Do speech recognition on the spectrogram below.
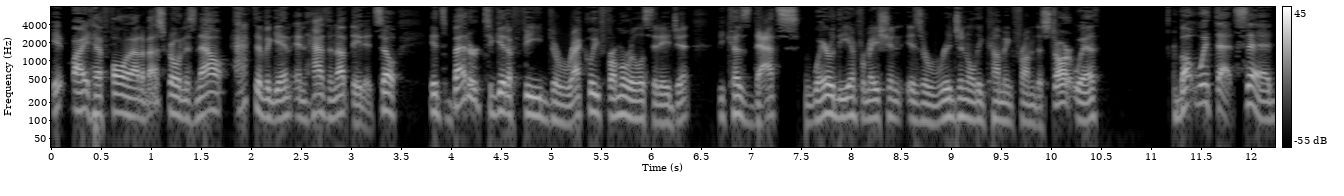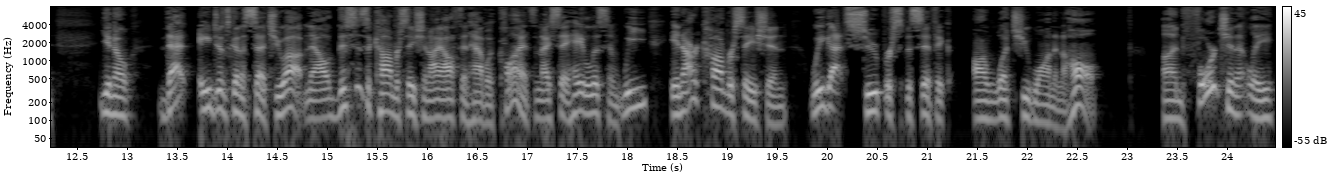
it might have fallen out of escrow and is now active again and hasn't updated. So it's better to get a feed directly from a real estate agent because that's where the information is originally coming from to start with. But with that said, you know, that agent's going to set you up. Now, this is a conversation I often have with clients, and I say, hey, listen, we, in our conversation, we got super specific on what you want in a home. Unfortunately,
